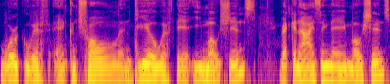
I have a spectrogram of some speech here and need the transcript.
work with and control and deal with their emotions, recognizing their emotions,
